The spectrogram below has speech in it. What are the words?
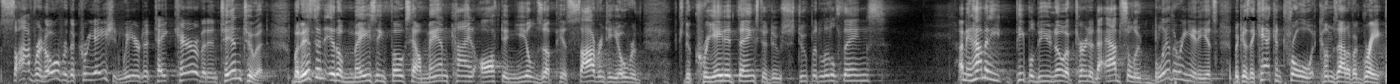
sovereign over the creation. We are to take care of it and tend to it. But isn't it amazing, folks, how mankind often yields up his sovereignty over the created things to do stupid little things? I mean, how many people do you know have turned into absolute blithering idiots because they can't control what comes out of a grape?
